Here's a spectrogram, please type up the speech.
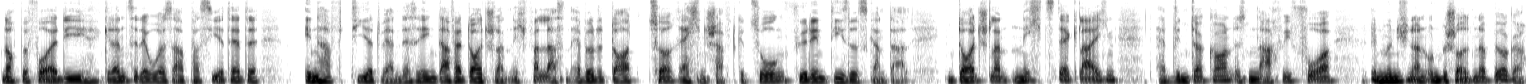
noch bevor er die Grenze der USA passiert hätte, inhaftiert werden. Deswegen darf er Deutschland nicht verlassen. Er würde dort zur Rechenschaft gezogen für den Dieselskandal. In Deutschland nichts dergleichen. Herr Winterkorn ist nach wie vor in München ein unbescholtener Bürger.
